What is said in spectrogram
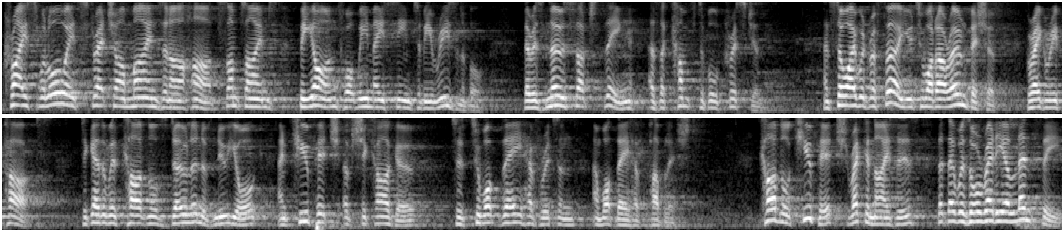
Christ will always stretch our minds and our hearts, sometimes beyond what we may seem to be reasonable. There is no such thing as a comfortable Christian. And so I would refer you to what our own bishop, Gregory Parkes, together with Cardinals Dolan of New York and Cupich of Chicago, to, to what they have written and what they have published. Cardinal Cupich recognizes that there was already a lengthy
